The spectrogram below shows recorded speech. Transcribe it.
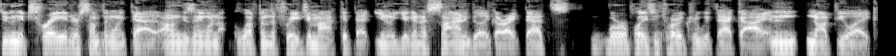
doing a trade or something like that. I don't think there's anyone left on the free agent market that, you know, you're going to sign and be like, all right, that's, we're replacing Torey Krug with that guy and not be like,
